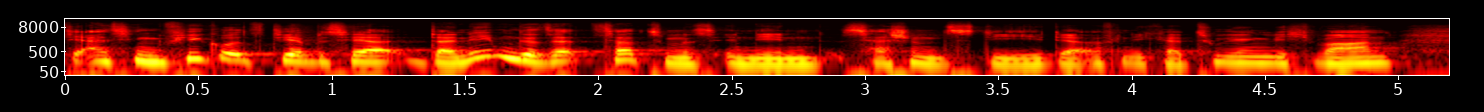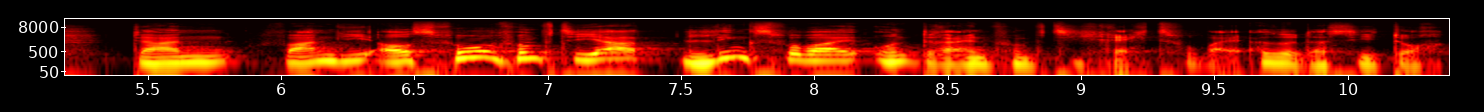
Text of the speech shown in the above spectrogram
die einzigen Vielcodes, die er bisher daneben gesetzt hat, zumindest in den Sessions, die der Öffentlichkeit zugänglich waren, dann waren die aus 55 Jahren links vorbei und 53 rechts vorbei. Also das sieht doch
